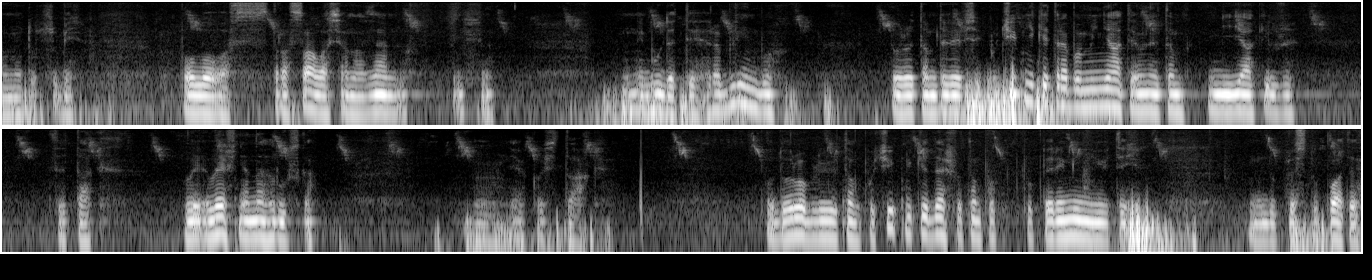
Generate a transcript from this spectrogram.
воно тут собі полова страсалася на землю і все. Не буде тих граблін, бо теж там дивився, почіпники треба міняти, вони там ніякі вже. Це так. Лишня нагрузка. Якось так. Подороблюю там почіпники, дещо там по- поперемінюю буду приступати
